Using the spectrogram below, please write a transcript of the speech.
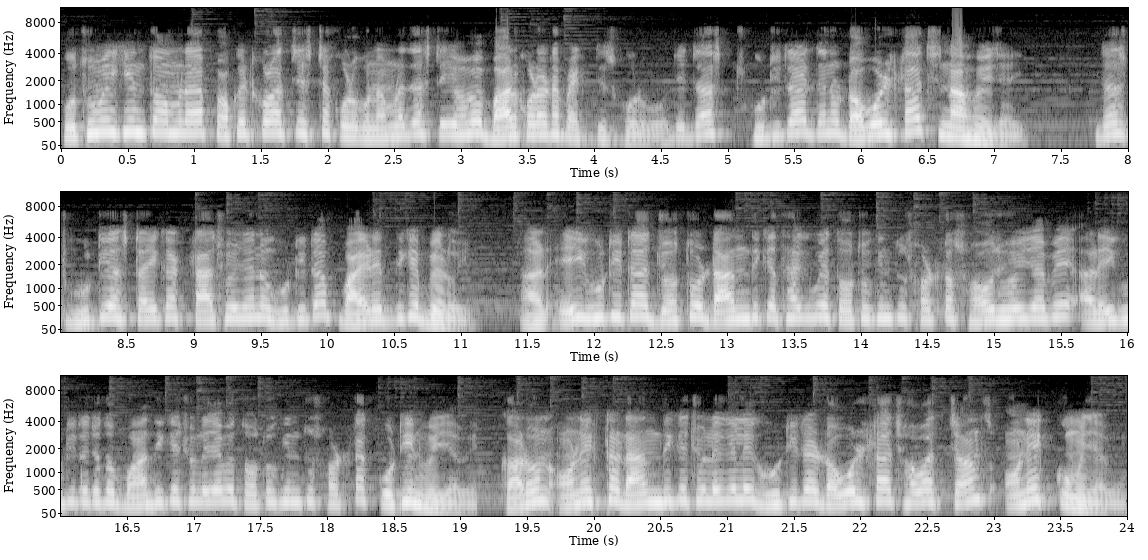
প্রথমেই কিন্তু আমরা পকেট করার চেষ্টা করব না, আমরা জাস্ট এইভাবে বার করাটা প্র্যাকটিস করব যে জাস্ট ঘুটিটার যেন ডবল টাচ না হয়ে যায়। জাস্ট ঘুটি আর স্ট্রাইকার টাচ হয়ে যেন ঘুটিটা বাইরের দিকে বেরোয়। আর এই ঘুটিটা যত ডান দিকে থাকবে, তত কিন্তু শটটা সহজ হয়ে যাবে, আর এই ঘুটিটা যত বাঁ দিকে চলে যাবে, তত কিন্তু শটটা কঠিন হয়ে যাবে। কারণ অনেকটা ডান দিকে চলে গেলে ঘুটিটা ডবল টাচ হওয়ার চান্স অনেক কমে যাবে।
